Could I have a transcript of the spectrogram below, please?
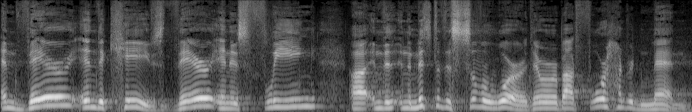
And there in the caves, there in his fleeing, uh, in, the, in the midst of the civil war, there were about 400 men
